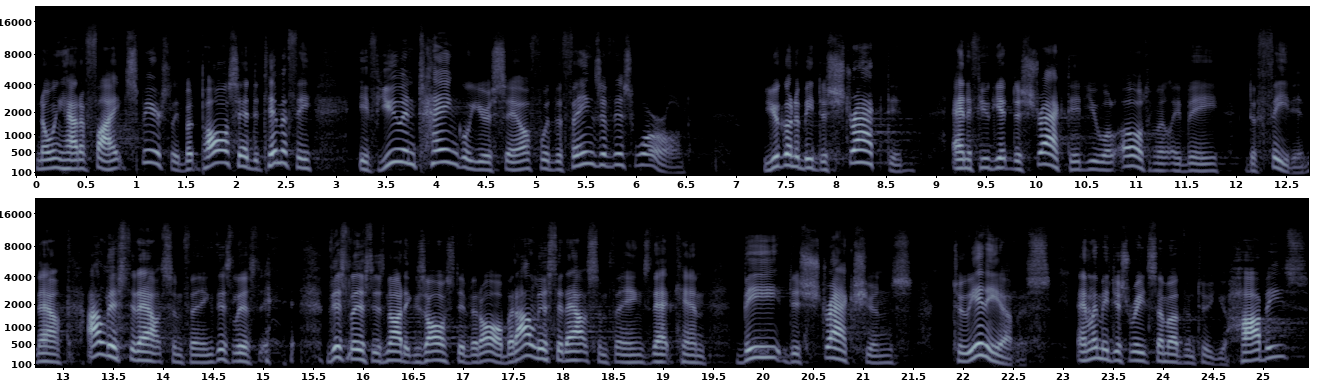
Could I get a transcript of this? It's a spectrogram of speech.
knowing how to fight spiritually. But Paul said to Timothy, if you entangle yourself with the things of this world, you're going to be distracted. And if you get distracted, you will ultimately be defeated. Now, I listed out some things. This list, this list is not exhaustive at all, but I listed out some things that can be distractions to any of us. And let me just read some of them to you hobbies,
